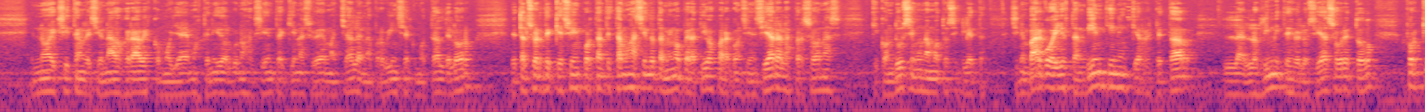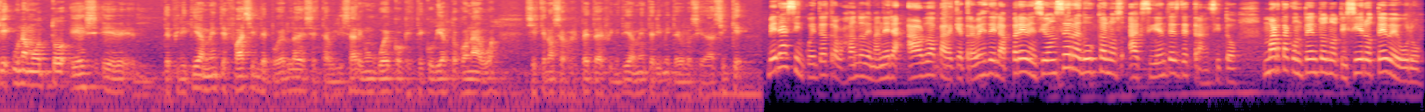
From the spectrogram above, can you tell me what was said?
no existan lesionados graves como ya hemos tenido algunos accidentes aquí en la ciudad de Machala, en la provincia como tal del Oro, de tal suerte que eso es importante. Estamos haciendo también operativos para concienciar a las personas que conducen una motocicleta. Sin embargo, ellos también tienen que respetar los límites de velocidad sobre todo, porque una moto es eh, definitivamente fácil de poderla desestabilizar en un hueco que esté cubierto con agua si es que no se respeta definitivamente el límite de velocidad. Así que... Vera se encuentra trabajando de manera ardua para que a través de la prevención se reduzcan los accidentes de tránsito. Marta Contento, Noticiero TV Oro.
